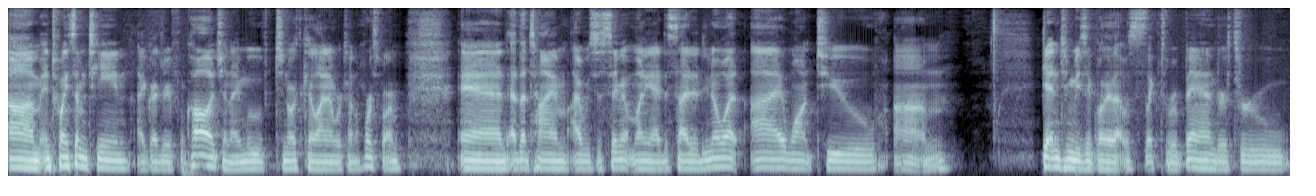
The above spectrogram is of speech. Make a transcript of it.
Um, in 2017, I graduated from college and I moved to North Carolina. I worked on a horse farm, and at the time, I was just saving up money. I decided, you know what, I want to um, get into music, whether that was like through a band or through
